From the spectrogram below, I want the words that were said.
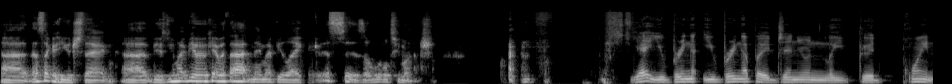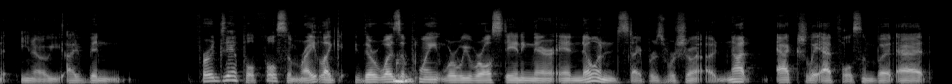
Uh, that's like a huge thing uh, because you might be okay with that, and they might be like, "This is a little too much." yeah, you bring you bring up a genuinely good point. You know, I've been, for example, Folsom, right? Like there was a mm-hmm. point where we were all standing there, and no one's diapers were showing. Uh, not actually at Folsom, but at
